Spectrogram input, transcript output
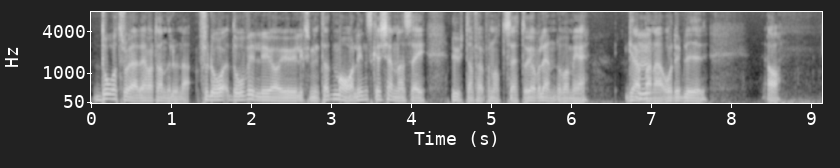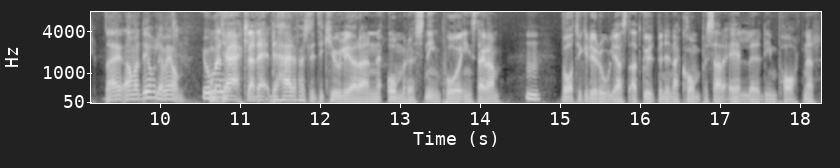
då tror jag det har varit annorlunda. För då, då vill jag ju liksom inte att Malin ska känna sig utanför på något sätt och jag vill ändå vara med grabbarna och det blir, ja. Nej, ja men det håller jag med om. Jo men, jäklar, det, det här är faktiskt lite kul att göra en omröstning på Instagram. Mm. Vad tycker du är roligast? Att gå ut med dina kompisar eller din partner?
